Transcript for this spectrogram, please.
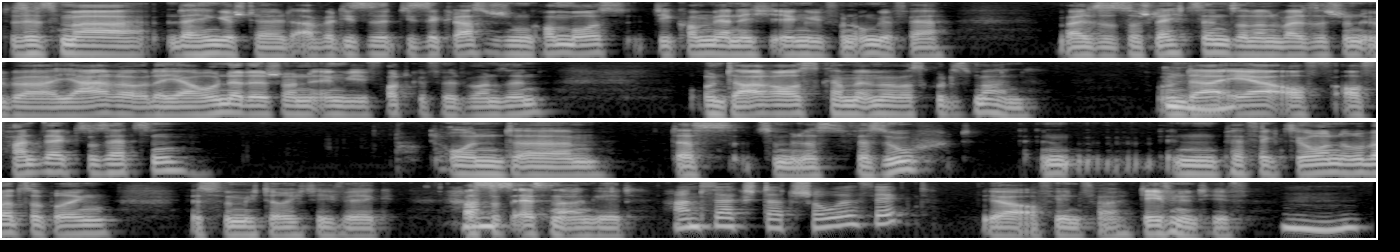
Das ist jetzt mal dahingestellt. Aber diese, diese klassischen Kombos, die kommen ja nicht irgendwie von ungefähr, weil sie so schlecht sind, sondern weil sie schon über Jahre oder Jahrhunderte schon irgendwie fortgeführt worden sind. Und daraus kann man immer was Gutes machen. Und mhm. da eher auf, auf Handwerk zu setzen und ähm, das zumindest versucht, in, in Perfektion rüberzubringen, ist für mich der richtige Weg. Was Hand das Essen angeht. Handwerk statt Show-Effekt? Ja, auf jeden Fall. Definitiv. Mhm.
